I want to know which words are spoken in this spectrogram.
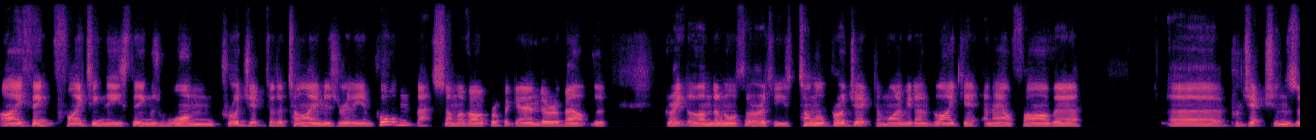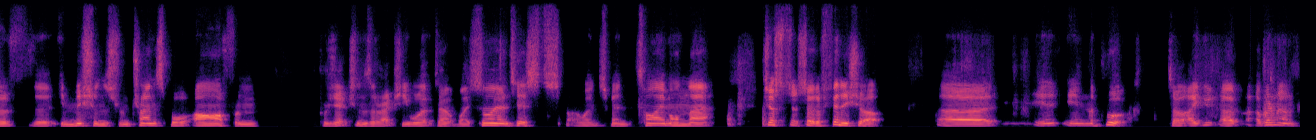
I think fighting these things one project at a time is really important. That's some of our propaganda about the Greater London Authority's tunnel project and why we don't like it and how far their uh, projections of the emissions from transport are from projections that are actually worked out by scientists. I won't spend time on that. Just to sort of finish up, uh, in, in, the book, so I, uh, I went around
